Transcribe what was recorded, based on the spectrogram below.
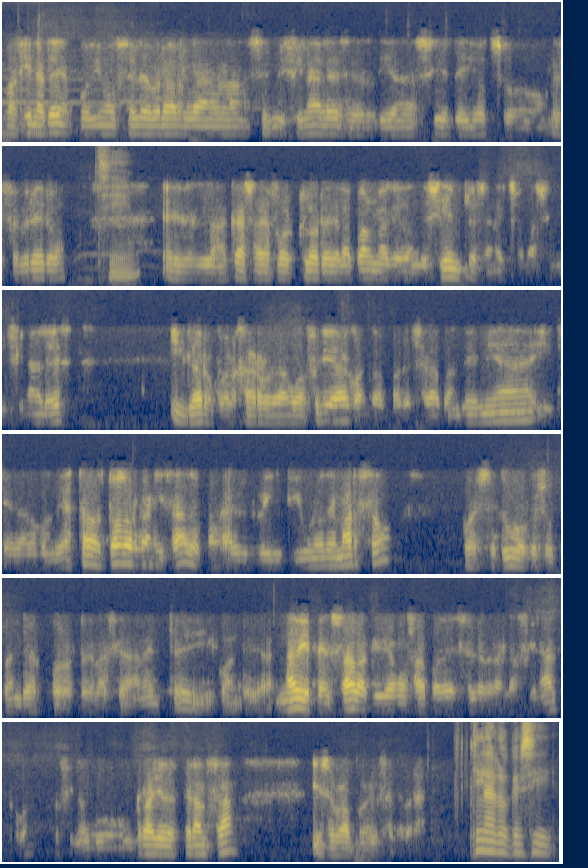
Imagínate, pudimos celebrar las semifinales el día 7 y 8 de febrero en la Casa de Folclore de La Palma, que es donde siempre se han hecho las semifinales. Y claro, fue el jarro de agua fría cuando aparece la pandemia y que cuando ya estaba todo organizado para el 21 de marzo, pues se tuvo que suspender, por desgraciadamente, y cuando ya nadie pensaba que íbamos a poder celebrar la final, pero bueno, al final hubo un rayo de esperanza y se va a poder celebrar. Claro que sí.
